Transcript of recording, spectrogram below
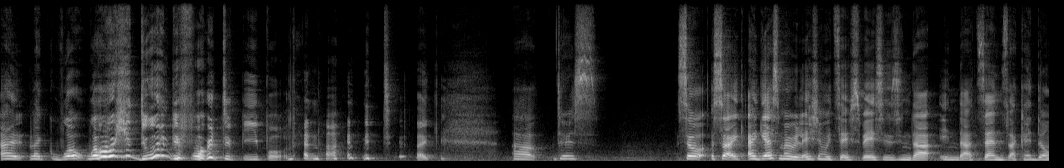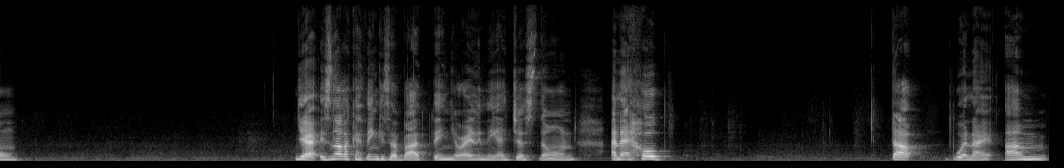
I like what what were you doing before to people that now I need to like uh, there's so so I, I guess my relation with safe space is in that in that sense like i don't yeah it's not like i think it's a bad thing or anything i just don't and i hope that when i am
